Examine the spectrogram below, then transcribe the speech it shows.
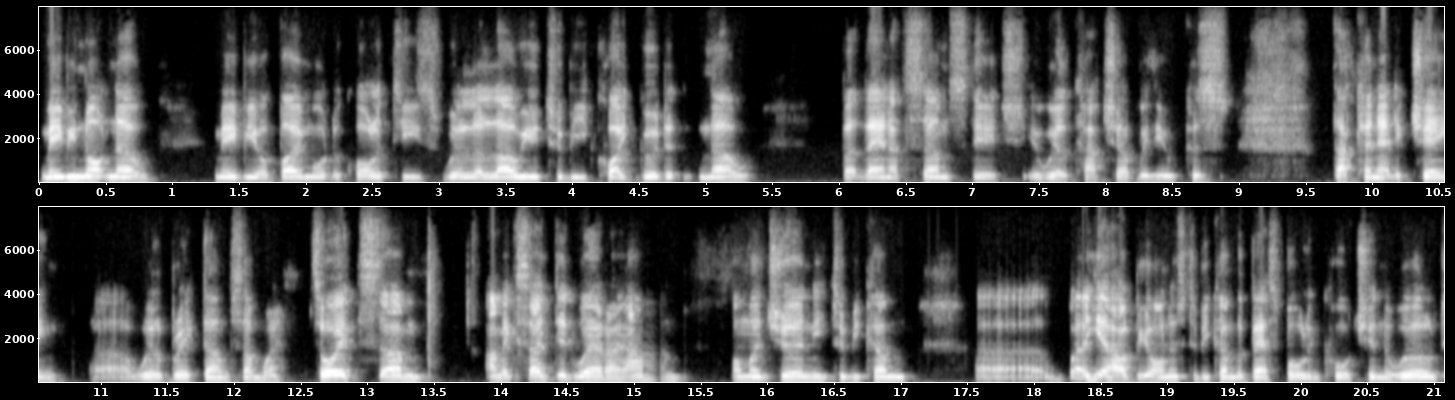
Maybe not now. Maybe your biomotor qualities will allow you to be quite good at now, but then at some stage it will catch up with you because that kinetic chain uh, will break down somewhere. So it's um, I'm excited where I am on my journey to become. Uh, well, yeah, I'll be honest, to become the best bowling coach in the world.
